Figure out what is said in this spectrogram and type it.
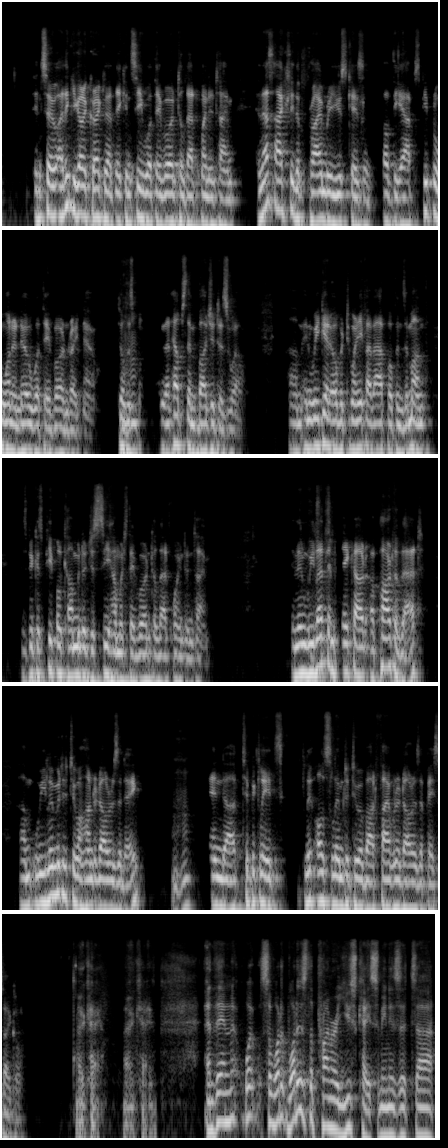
and so I think you got to correct that they can see what they were until that point in time. And that's actually the primary use case of, of the apps. People want to know what they've earned right now. Till mm-hmm. this point, that helps them budget as well. Um, and we get over 25 app opens a month is because people come in to just see how much they've earned till that point in time. And then we let them take out a part of that. Um, we limit it to $100 a day. Mm-hmm. And uh, typically it's also limited to about $500 a pay cycle. Okay. Okay. And then what, so what, what is the primary use case? I mean, is it, uh,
